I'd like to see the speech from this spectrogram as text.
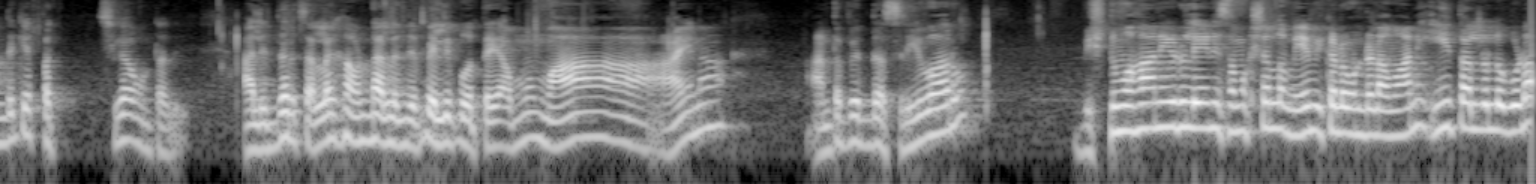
అందుకే పచ్చిగా ఉంటుంది. వాళ్ళిద్దరు చల్లగా ఉండాలని చెప్పి వెళ్ళిపోతాయి అమ్మ మా ఆయన అంత పెద్ద శ్రీవారు విష్ణు మహానీయుడు లేని సమక్షంలో మేము ఇక్కడ ఉండడమా అని ఈ తల్లులు కూడా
